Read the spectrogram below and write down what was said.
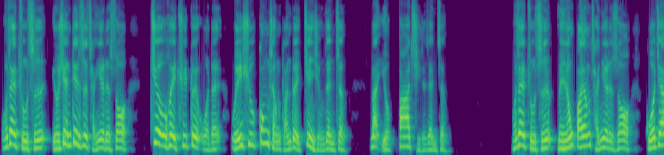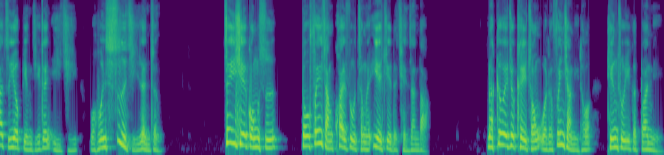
我在主持有线电视产业的时候，就会去对我的维修工程团队进行认证，那有八级的认证。我在主持美容保养产业的时候，国家只有丙级跟乙级，我分四级认证。这一些公司都非常快速成为业界的前三大。那各位就可以从我的分享里头听出一个端倪，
